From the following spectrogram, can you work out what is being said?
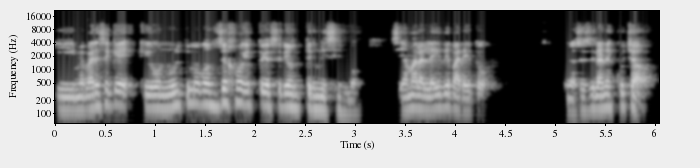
Y me parece que, que un último consejo, y esto ya sería un tecnicismo, se llama la ley de Pareto. No sé si la han escuchado.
